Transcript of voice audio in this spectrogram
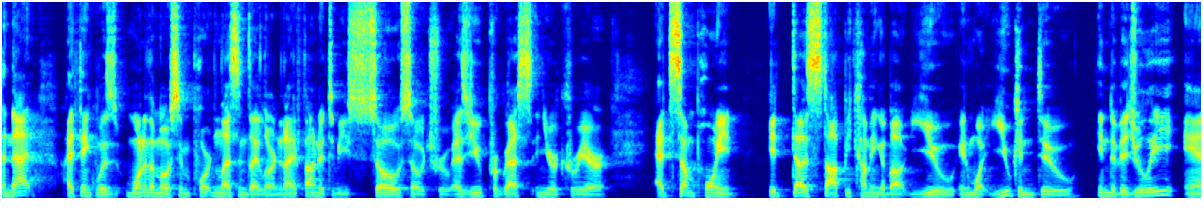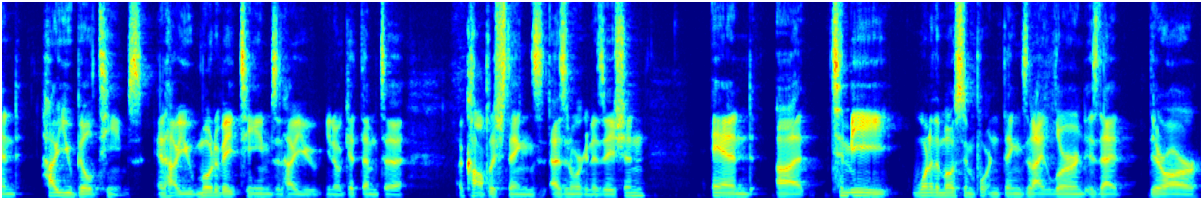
And that I think was one of the most important lessons I learned. And I found it to be so, so true. As you progress in your career, at some point, it does stop becoming about you and what you can do individually and how you build teams and how you motivate teams and how you, you know, get them to accomplish things as an organization. And uh, to me, one of the most important things that I learned is that there are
